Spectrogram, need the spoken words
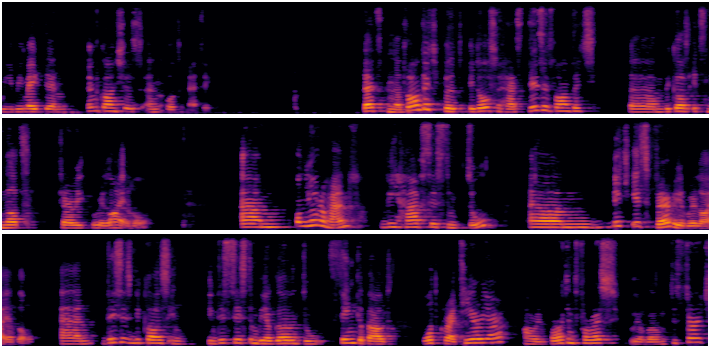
We, we make them unconscious and automatic. That's an advantage, but it also has disadvantage um, because it's not very reliable. Um, on the other hand, we have system two, um, which is very reliable. And this is because in, in this system, we are going to think about what criteria are important for us. We are going to search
